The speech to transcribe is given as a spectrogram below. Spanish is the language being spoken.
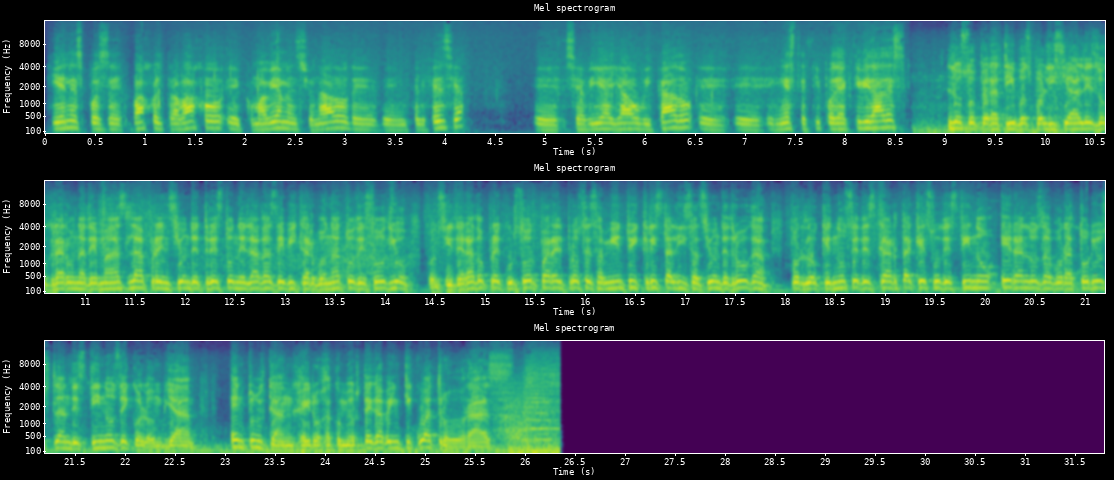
quienes, pues, eh, bajo el trabajo, eh, como había mencionado, de, inteligencia, eh, se había ya ubicado en este tipo de actividades. Los operativos policiales lograron además la aprehensión de tres toneladas de bicarbonato de sodio, considerado precursor para el procesamiento y cristalización de droga, por lo que no se descarta que su destino eran los laboratorios clandestinos de Colombia. En Tulcán, Jairo Jacome Ortega, 24 horas.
